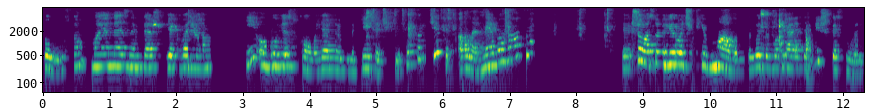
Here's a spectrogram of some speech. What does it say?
соусом майонезним теж як варіант. І обов'язково я люблю трішечки поперчити, але не багато. Якщо у вас огірочків мало, то ви додаєте трішки солі.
